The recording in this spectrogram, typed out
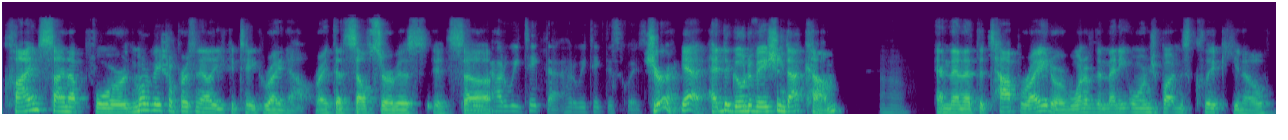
clients sign up for the motivational personality you could take right now, right? That's self-service. It's how do, uh, how do we take that? How do we take this quiz? Sure. Yeah. Head to gotivation.com. Uh-huh. And then at the top right or one of the many orange buttons, click, you know,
